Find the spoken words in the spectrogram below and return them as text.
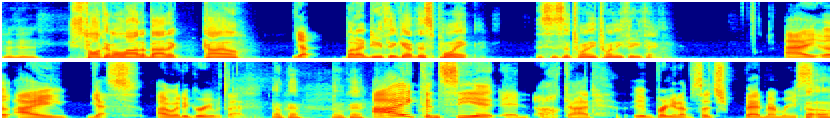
Mm-hmm. He's talking a lot about it, Kyle. Yep. But I do think at this point, this is a 2023 thing. I uh, I yes, I would agree with that. Okay. Okay. I could see it, and oh god, it bringing up such bad memories. Uh oh.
